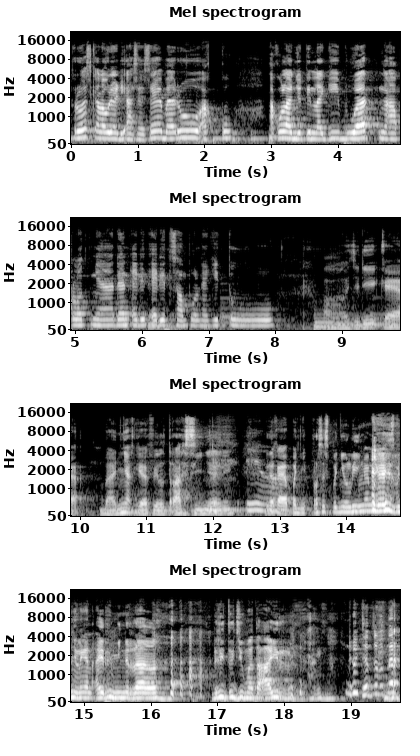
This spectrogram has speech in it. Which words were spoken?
Terus kalau udah di ACC baru aku aku lanjutin lagi buat nge-uploadnya dan edit-edit sampulnya gitu. Oh, jadi kayak banyak ya filtrasinya nih. Iya. Udah kayak penyu- proses penyulingan guys, penyulingan air mineral dari tujuh mata air. Aduh, jangan sebut merek,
